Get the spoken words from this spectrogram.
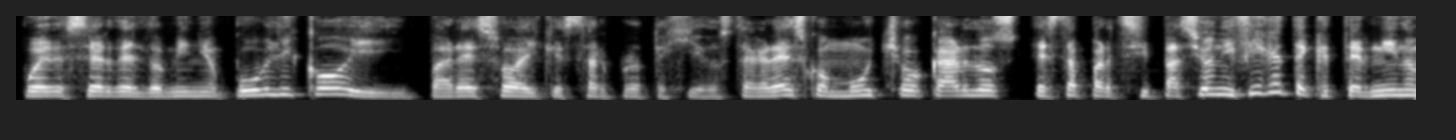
puede ser del dominio público y para eso hay que estar protegidos. Te agradezco mucho, Carlos, esta participación y fíjate que termino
